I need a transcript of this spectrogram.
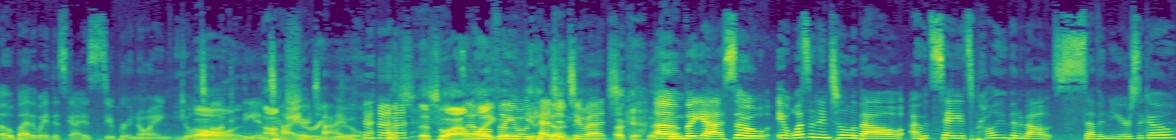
oh, by the way, this guy is super annoying. He will oh, talk the I'm entire sure time. He will. That's, that's why I'm so like, hopefully uh, you won't get catch it, it, too now. much. Okay, that's um, cool. But yeah, so it wasn't until about I would say it's probably been about seven years ago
